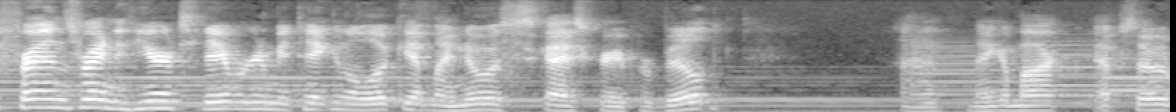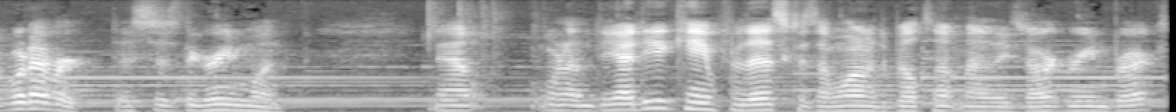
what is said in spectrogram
friends, Brandon here. Today we're going to be taking a look at my newest skyscraper build. Uh, Mega MOC episode, whatever. This is the green one. Now, when I, the idea came for this because I wanted to build something out of these dark green bricks.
